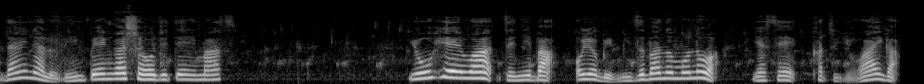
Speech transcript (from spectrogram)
大なる鱗片が生じています。傭兵は銭場及び水場のものは野生かつ弱いが、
